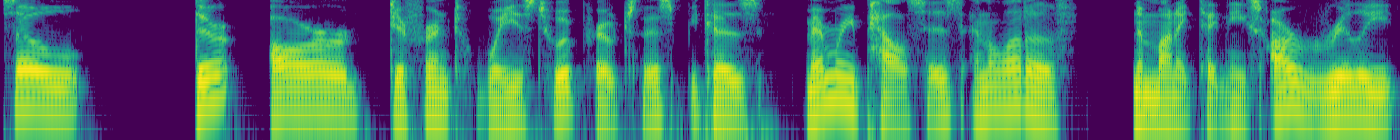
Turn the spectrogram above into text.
So there are different ways to approach this because memory palaces and a lot of mnemonic techniques are really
